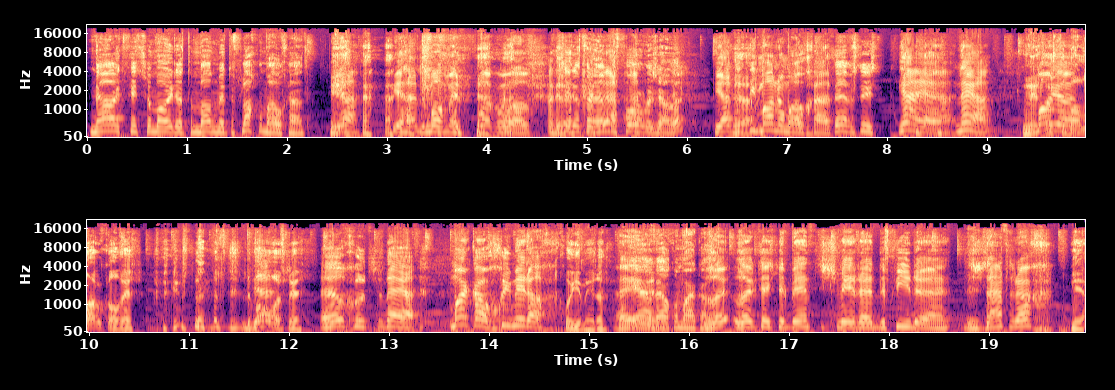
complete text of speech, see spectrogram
Nou, ik vind het zo mooi dat de man met de vlag omhoog gaat. Ja, ja de man met de vlag omhoog. Ik zie dat er helemaal voor me zo, hè? Ja, dat die man omhoog gaat. Ja, precies. Ja, ja, ja. Nou ja. Net mooi, was de eh, bal ook al weg. de bal Ja. was weg. Heel goed. Nou ja. Marco, goedemiddag. Goedemiddag. Hey, Ja, eh, welkom Marco. le- leuk dat je er bent. Het is weer eh, de vierde de zaterdag. Ja.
